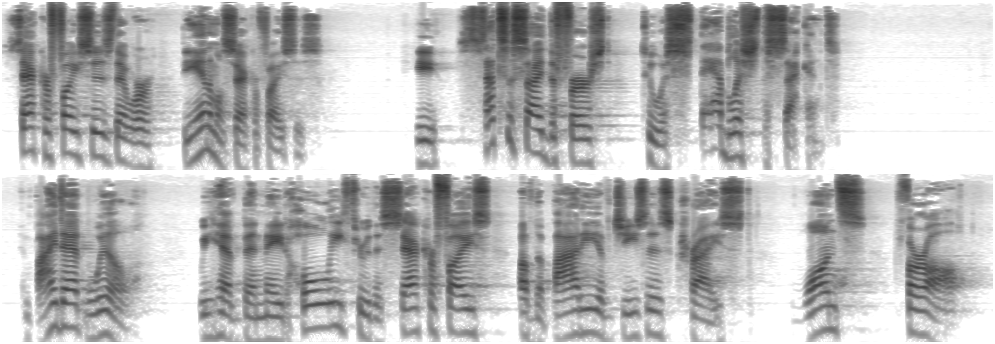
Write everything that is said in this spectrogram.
sacrifices that were the animal sacrifices. He sets aside the first to establish the second. And by that will, we have been made holy through the sacrifice of the body of Jesus Christ once for all.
